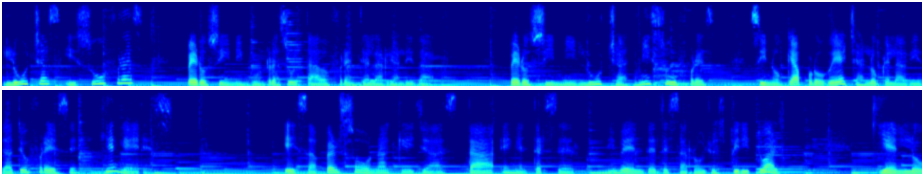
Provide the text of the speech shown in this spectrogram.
Luchas y sufres pero sin ningún resultado frente a la realidad. Pero si ni luchas ni sufres, sino que aprovechas lo que la vida te ofrece, ¿quién eres? Esa persona que ya está en el tercer nivel del desarrollo espiritual, quien lo,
